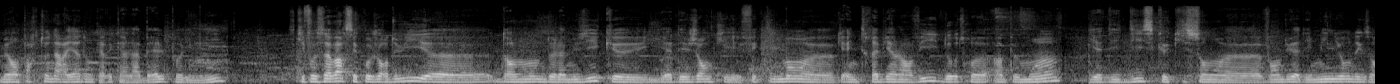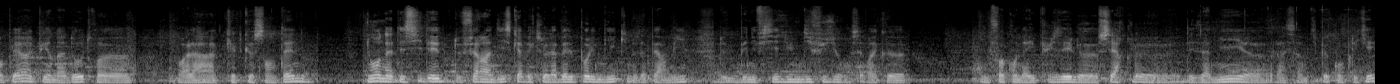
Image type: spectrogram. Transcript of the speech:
mais en partenariat donc avec un label, Polymnie. Ce qu'il faut savoir, c'est qu'aujourd'hui, euh, dans le monde de la musique, il y a des gens qui effectivement gagnent très bien leur vie, d'autres un peu moins. Il y a des disques qui sont euh, vendus à des millions d'exemplaires, et puis il y en a d'autres, euh, voilà, à quelques centaines. Nous, on a décidé de faire un disque avec le label Polymnie qui nous a permis de bénéficier d'une diffusion. C'est vrai que une fois qu'on a épuisé le cercle des amis, euh, là c'est un petit peu compliqué.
